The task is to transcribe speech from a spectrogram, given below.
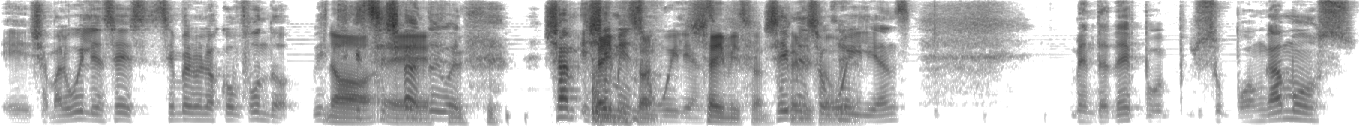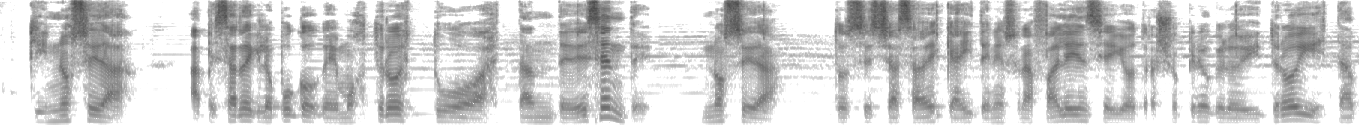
Eh, Jamal Williams es, siempre me los confundo. ¿viste? No, eh. Jam- Jamison Williams. Jameson Williams. ¿Me entendés? Supongamos que no se da. A pesar de que lo poco que demostró estuvo bastante decente. No se da. Entonces ya sabés que ahí tenés una falencia y otra. Yo creo que lo de Detroit está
